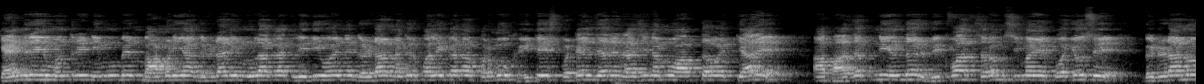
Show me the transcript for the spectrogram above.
કેન્દ્રીય મંત્રી નીમુબેન બામણિયા ગરડાની મુલાકાત લીધી હોય ને ગરડા નગરપાલિકાના પ્રમુખ હિતેશ પટેલ જ્યારે રાજીનામું આપતા હોય ત્યારે આ ભાજપની અંદર વિખવાદ ચરમસીમાએ પહોંચ્યો છે. ગઢડાનો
